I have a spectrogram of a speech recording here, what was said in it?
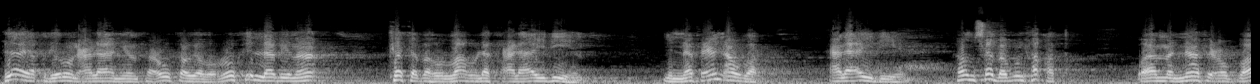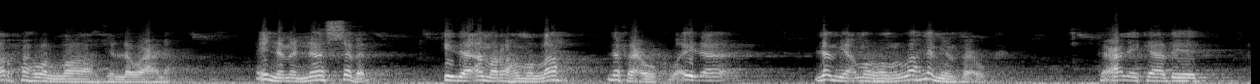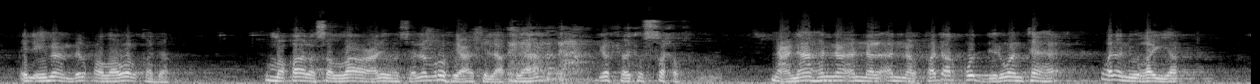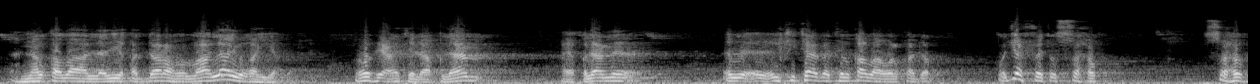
لا يقدرون على أن ينفعوك أو يضروك إلا بما كتبه الله لك على أيديهم من نفع أو ضر على أيديهم. هم سبب فقط وأما النافع الضار فهو الله جل وعلا. إنما الناس سبب. إذا أمرهم الله نفعوك وإذا لم يأمرهم الله لم ينفعوك. فعليك بالإيمان بالقضاء والقدر. ثم قال صلى الله عليه وسلم رفعت الأقلام جفت الصحف. معناه أن أن أن القدر قدر وانتهى ولن يغير. أن القضاء الذي قدره الله لا يغير. رفعت الأقلام أقلام الكتابة القضاء والقدر وجفت الصحف الصحف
